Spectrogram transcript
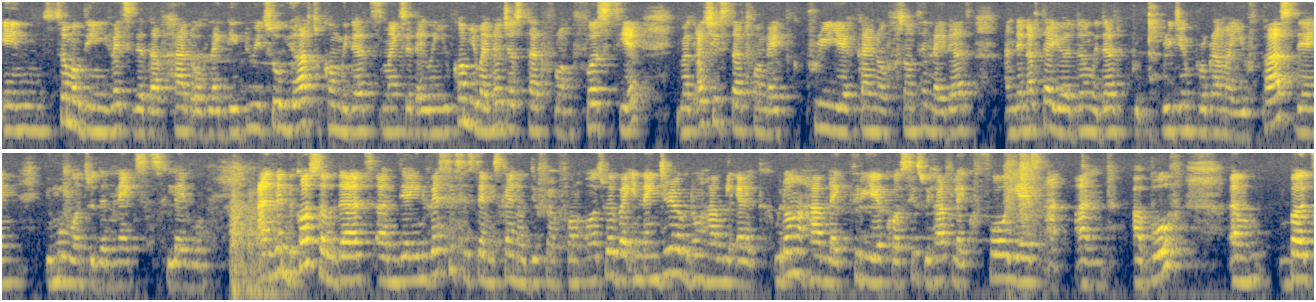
in some of the universities that I've heard of, like they do it. So you have to come with that mindset that when you come, you might not just start from first year, you might actually start from like pre-year kind of something like that. And then after you are done with that bridging program and you've passed, then you move on to the next level. And then because of that, um, their university system is kind of different from us, whereby in Nigeria we don't have like we don't have like three-year courses, we have like four years and, and above. Um, but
